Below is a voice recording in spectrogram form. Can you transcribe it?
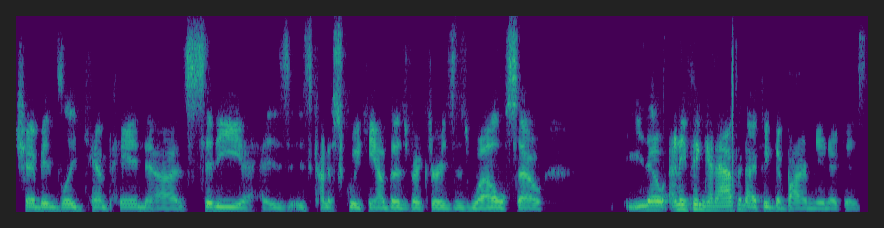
Champions League campaign. Uh, City is, is kind of squeaking out those victories as well. So, you know, anything can happen. I think that Bayern Munich is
